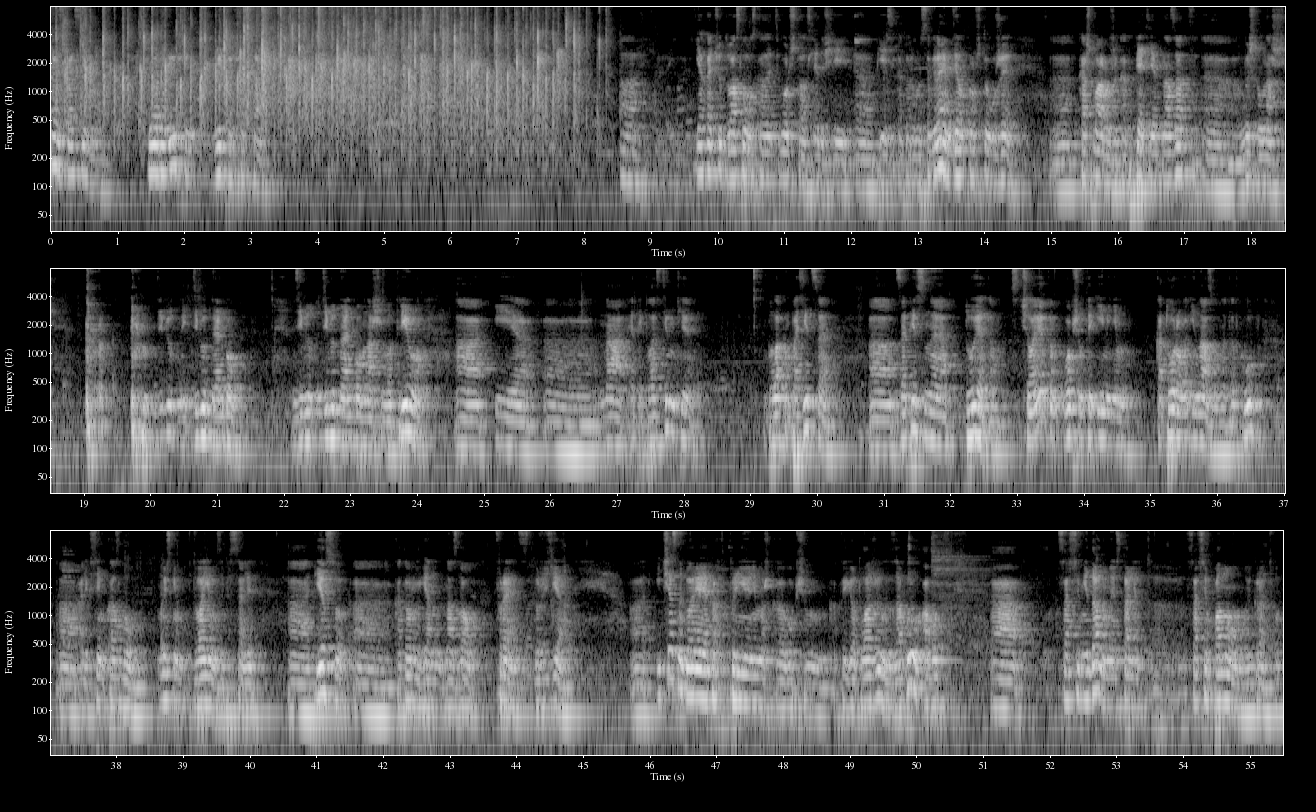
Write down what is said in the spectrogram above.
Большое спасибо. Федор Ильич, Виктор Шестак. А, я хочу два слова сказать вот что о следующей э, пьесе, которую мы сыграем. Дело в том, что уже э, кошмар уже как пять лет назад э, вышел наш дебютный, дебютный альбом, дебют, дебютный альбом нашего трио. Э, и э, на этой пластинке композиция, э, записанная дуэтом с человеком, в общем-то, именем которого и назван этот клуб – а, Алексеем Козловым. Мы с ним вдвоем записали а, пьесу, а, которую я назвал «Friends», «Друзья». И, честно говоря, я как-то про нее немножко, в общем, как-то ее отложил и забыл, а вот совсем недавно мы стали совсем по-новому играть, вот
